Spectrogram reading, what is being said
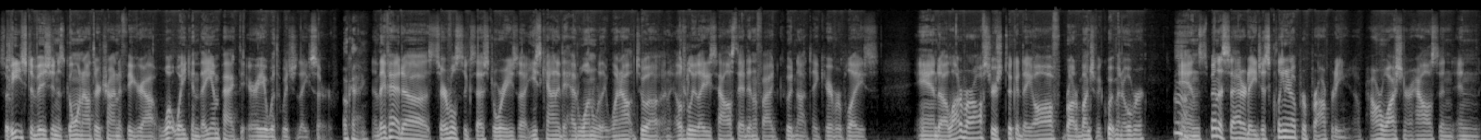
So each division is going out there trying to figure out what way can they impact the area with which they serve. Okay. And they've had uh, several success stories. Uh, East County, they had one where they went out to a, an elderly lady's house they identified could not take care of her place. And a lot of our officers took a day off, brought a bunch of equipment over, and spent a Saturday just cleaning up her property, uh, power washing her house. And, and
